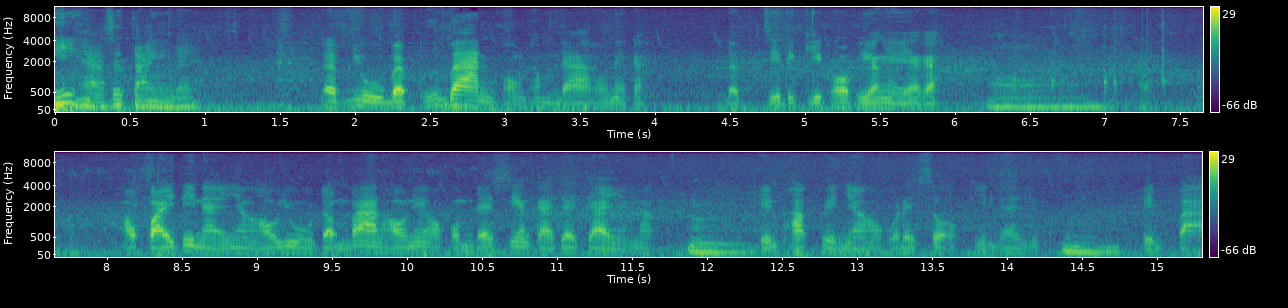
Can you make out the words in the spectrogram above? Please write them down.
ฮิหาสไตล์อย่างไรแบบอยู่แบบพื้นบ้านของธรรมดาเขาเนี่ยกันแบบเศรษฐกิจพอเพียงอย่างเงี้ยกันอ๋อเอาไปที่ไหนอย่างเขาอยู่ต่ำบ้านเขาเนี่ยเขาผมได้เสี่ยงการใช้จ่ายอย่างมากอืมเป็นพักเป็นอย่างเขาก็ได้เสาะกินได้อยู่อืมเป็นปลา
